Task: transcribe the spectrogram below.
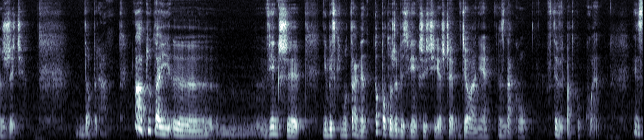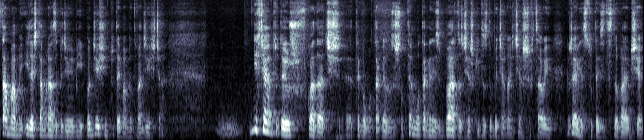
życie. Dobra. No a tutaj y, większy niebieski mutagen to po to, żeby zwiększyć jeszcze działanie znaku, w tym wypadku Quen. Więc tam mamy ileś tam razy będziemy mieli po 10, tutaj mamy 20. Nie chciałem tutaj już wkładać e, tego mutagenu, zresztą ten mutagen jest bardzo ciężki do zdobycia, najcięższy w całej grze, więc tutaj zdecydowałem się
